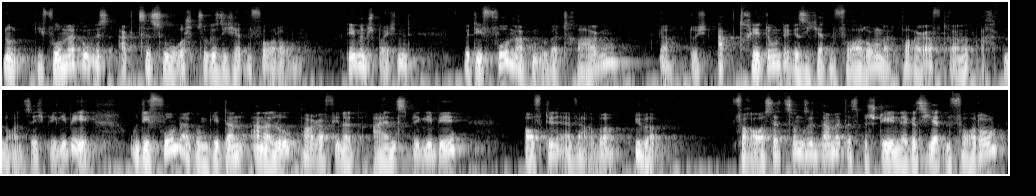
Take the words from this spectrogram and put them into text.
Nun, die Vormerkung ist akzessorisch zur gesicherten Forderung. Dementsprechend wird die Vormerkung übertragen ja, durch Abtretung der gesicherten Forderung nach 398 BGB. Und die Vormerkung geht dann analog 401 BGB auf den Erwerber über. Voraussetzungen sind damit das Bestehen der gesicherten Forderung,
